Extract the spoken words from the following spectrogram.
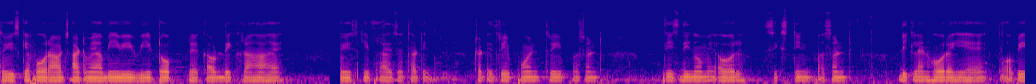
तो इसके फोर आवर चार्ट में अभी भी वी टॉप ब्रेकआउट दिख रहा है। तो इसकी प्राइस है thirty thirty three point three percent तीस दिनों में और सिक्सटीन परसेंट डिक्लाइन हो रही है तो अभी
